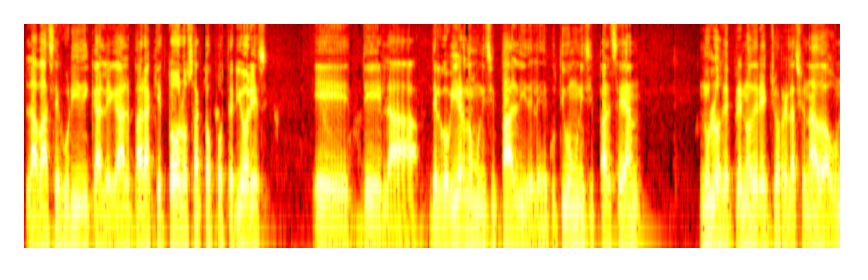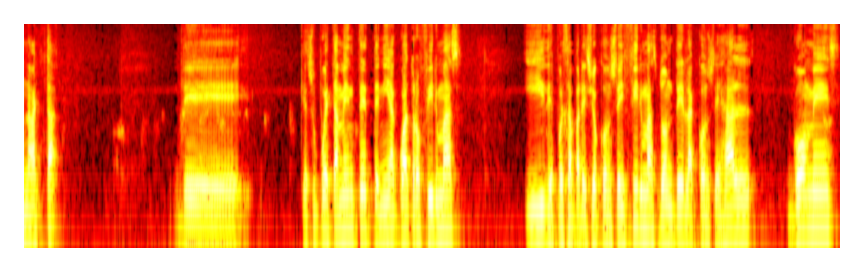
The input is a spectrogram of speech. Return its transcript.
la base jurídica legal para que todos los actos posteriores eh, del gobierno municipal y del ejecutivo municipal sean nulos de pleno derecho relacionado a un acta de que supuestamente tenía cuatro firmas y después apareció con seis firmas, donde la concejal Gómez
